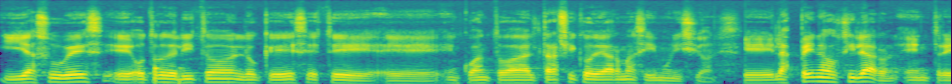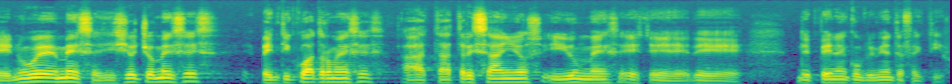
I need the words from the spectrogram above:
y a su vez eh, otro delito en lo que es este, eh, en cuanto al tráfico de armas y municiones. Eh, las penas oscilaron entre 9 meses, 18 meses, 24 meses, hasta 3 años y un mes este, de, de pena en cumplimiento efectivo.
